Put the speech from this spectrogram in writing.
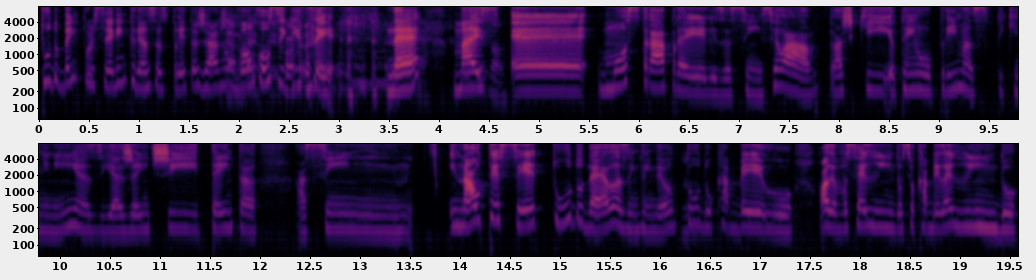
Tudo bem por serem crianças pretas, já não Já não vão vai ser conseguir ser, né? Mas como. é, mostrar para eles, assim, sei lá, eu acho que eu tenho primas pequenininhas e a gente tenta, assim, enaltecer tudo delas, entendeu? Tudo, o cabelo. Olha, você é lindo, o seu cabelo é lindo.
